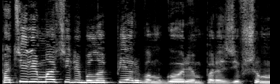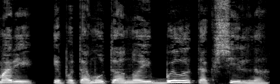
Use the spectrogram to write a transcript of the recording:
Потеря матери была первым горем, поразившим Мари, и потому-то оно и было так сильно.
